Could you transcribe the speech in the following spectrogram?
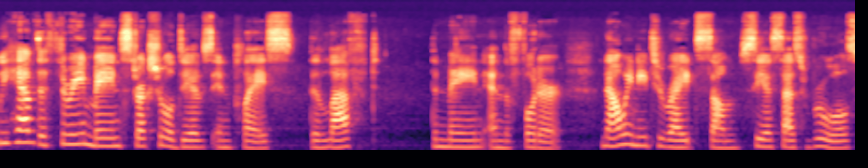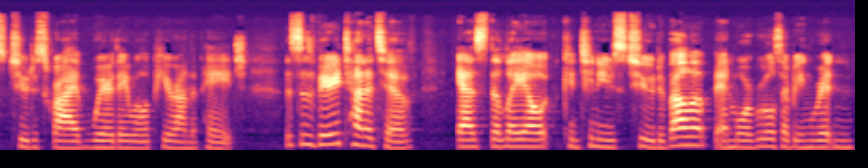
We have the three main structural divs in place, the left, the main, and the footer. Now we need to write some CSS rules to describe where they will appear on the page. This is very tentative. As the layout continues to develop and more rules are being written,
